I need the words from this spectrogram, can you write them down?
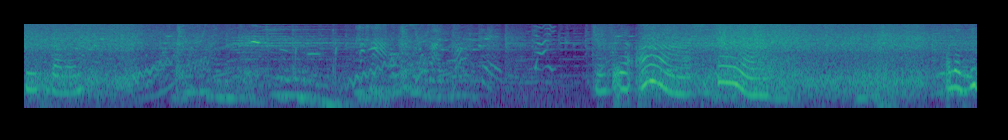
şunu da ya. Aaa süper varmış. Valla bir...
